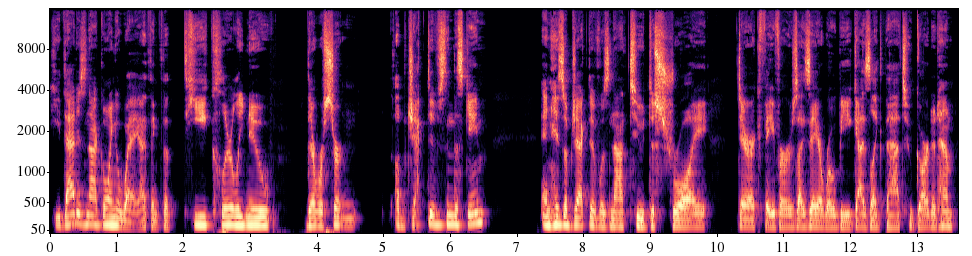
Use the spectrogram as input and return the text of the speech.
He, that is not going away. I think that he clearly knew there were certain objectives in this game. And his objective was not to destroy Derrick Favors, Isaiah Roby, guys like that who guarded him.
